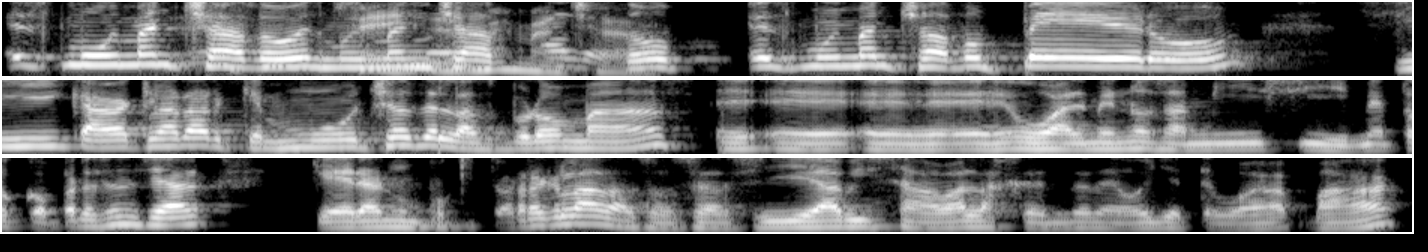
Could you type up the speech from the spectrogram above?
es muy manchado, es muy, manchado, es muy manchado, pero sí cabe aclarar que muchas de las bromas, eh, eh, eh, o al menos a mí sí me tocó presenciar, que eran un poquito arregladas, o sea, sí avisaba a la gente de, oye, te voy a, va,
